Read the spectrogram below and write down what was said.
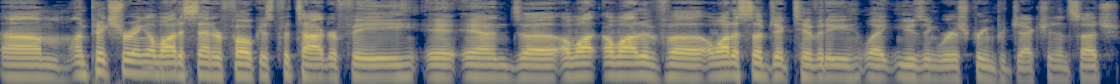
Um, I'm picturing a lot of center focused photography and uh, a lot, a lot of, uh, a lot of subjectivity, like using rear screen projection and such.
